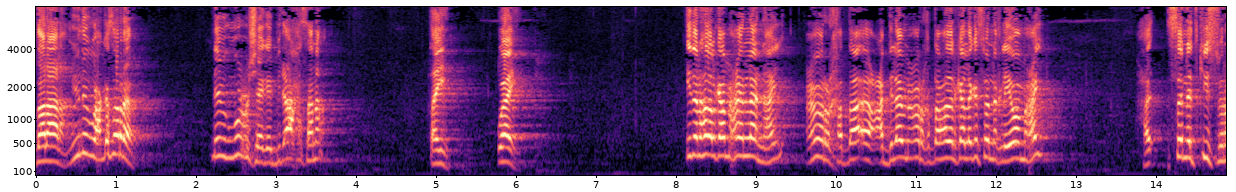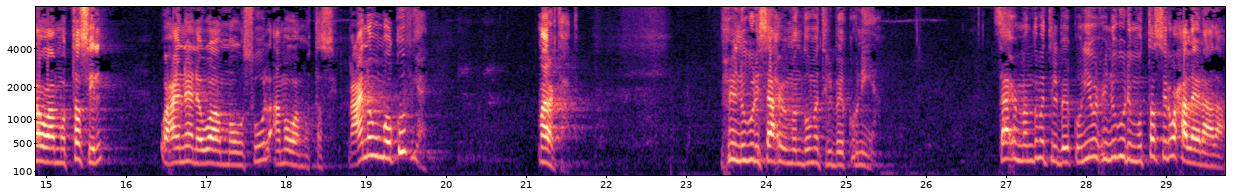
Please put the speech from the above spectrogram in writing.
dalaala miyuu nebigu wax ka soo reeb nebigu ma wuxuu sheegay bidco xasana ayib waay idan hadalkaa maxaynu leenahay cumar khada cabdillahi bn cumar khadaab sanadkiisuna waa mutasil waxaynu leenahay waa mawsuul ama waa mutasil macana uu mawquuf yahay. Ma aragtaad muxuu inagu yihi saaxibu manduumat lbayquniya saaxibu manduumat lbayquniya wuxuu inagu yihi mutasil waxaa la idhahdaa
